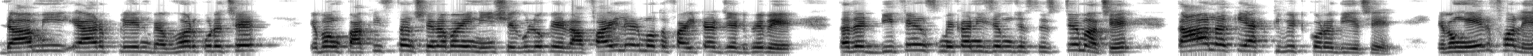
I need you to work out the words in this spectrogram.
ডামি এয়ারপ্লেন ব্যবহার করেছে এবং পাকিস্তান সেনাবাহিনী সেগুলোকে রাফাইলের মতো ফাইটার জেট ভেবে তাদের ডিফেন্স মেকানিজম যে সিস্টেম আছে, তা নাকি অ্যাক্টিভেট করে দিয়েছে। এবং এর ফলে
